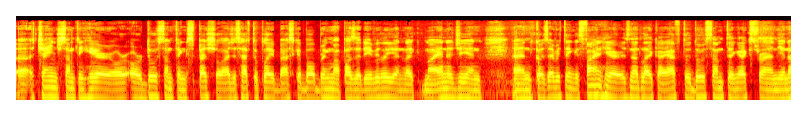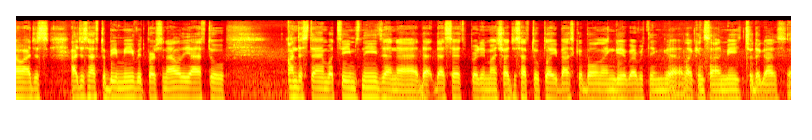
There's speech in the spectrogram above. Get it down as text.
uh, change something here or, or do something special. I just have to play basketball, bring my positivity and like my energy, and and because everything is fine here. It's not like I have to do something extra, and you know, I just I just have to be me with personality. I have to understand what teams needs and uh, that that's it pretty much i just have to play basketball and give everything uh, like inside me to the guys so.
